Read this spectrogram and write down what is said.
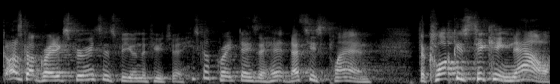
God's got great experiences for you in the future. He's got great days ahead. That's His plan. The clock is ticking now.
